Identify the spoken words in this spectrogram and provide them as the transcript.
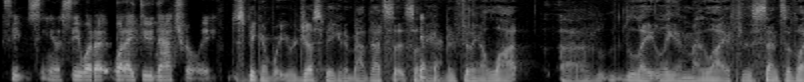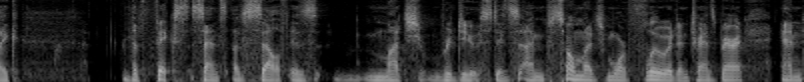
see, see you know, see what I what I do naturally. speaking of what you were just speaking about, that's something Yeah. I've been feeling a lot uh, lately in my life. This sense of like the fixed sense of self is much reduced. It's I'm so much more fluid and transparent. And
